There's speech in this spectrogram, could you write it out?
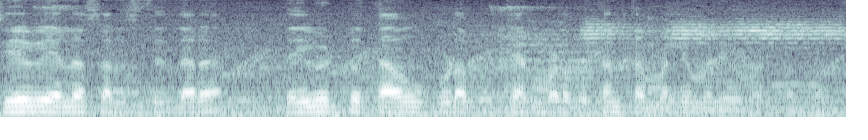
ಸೇವೆಯನ್ನು ಸಲ್ಲಿಸ್ತಿದ್ದಾರೆ. ದಯವಿಟ್ಟು ತಾವು ಕೂಡ ಪ್ರಚಾರ ಮಾಡಬೇಕಂತ ತಮ್ಮಲ್ಲಿ ಮನವಿ ಮಾಡ್ತಾರೆ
